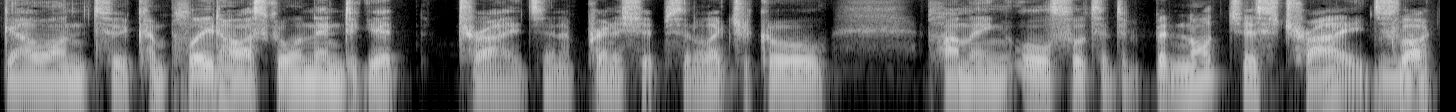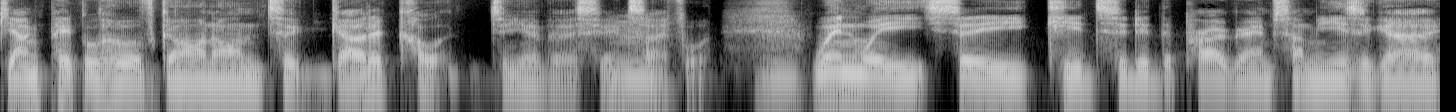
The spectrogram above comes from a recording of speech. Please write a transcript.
go on to complete high school and then to get trades and apprenticeships in electrical, plumbing, all sorts of, but not just trades, mm. like young people who have gone on to go to college, to university and mm. so forth. Mm. When we see kids who did the program some years ago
